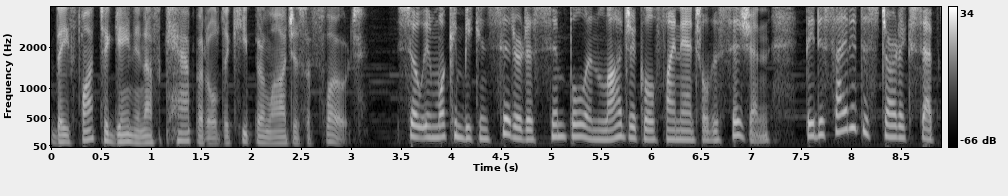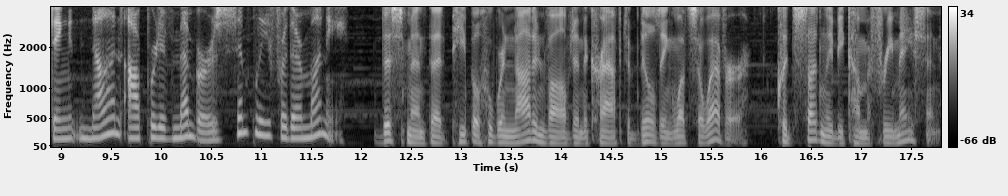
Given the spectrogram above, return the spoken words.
they fought to gain enough capital to keep their lodges afloat. So, in what can be considered a simple and logical financial decision, they decided to start accepting non operative members simply for their money. This meant that people who were not involved in the craft of building whatsoever could suddenly become a Freemason.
